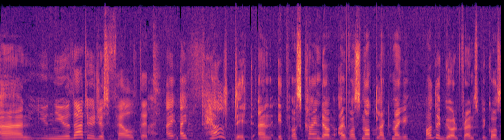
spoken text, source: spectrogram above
and You knew that, or you just felt it? I, I felt it, and it was kind of, I was not like my other girlfriends because,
